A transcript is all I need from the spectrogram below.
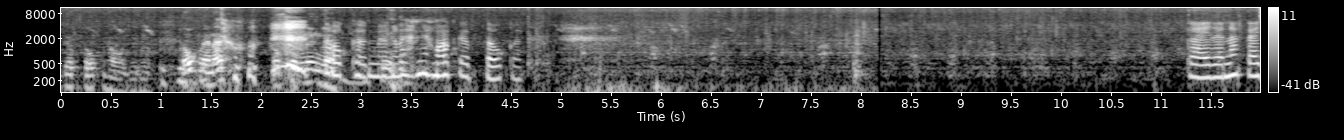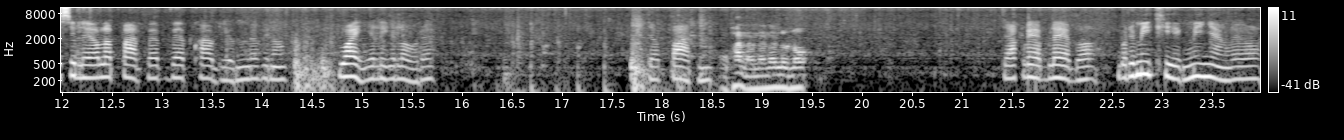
เกือบตกเฮาอยู่นี่ตกแล้วนะตกครึ่งหนึงเลยตกครึ่งหนึงแล้วยังว่าเกือบตกอะไกลแล้วนะไกลสิแล้วละปาดแบบแบบข้าวเดียวนึงนะพี่น้องไหวอะไรกันหรอได้อ จะปาดนะโอ้พันอันนั้นแล้วเนาะจักแลบแลบวะบ่ได้มีเขียงมีอย่างเลยวะ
